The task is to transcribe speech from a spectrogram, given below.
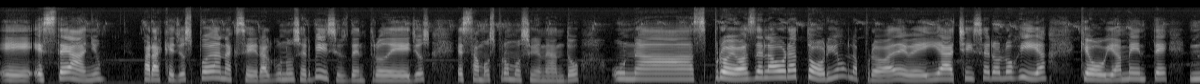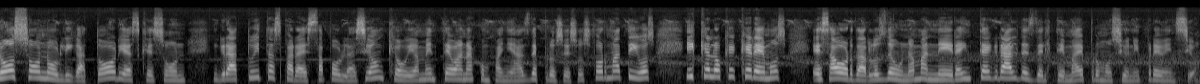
eh, este año para que ellos puedan acceder a algunos servicios. Dentro de ellos estamos promocionando unas pruebas de laboratorio, la prueba de VIH y serología, que obviamente no son obligatorias, que son gratuitas para esta población, que obviamente van acompañadas de procesos formativos y que lo que queremos es abordarlos de una manera integral desde el tema de promoción y prevención.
